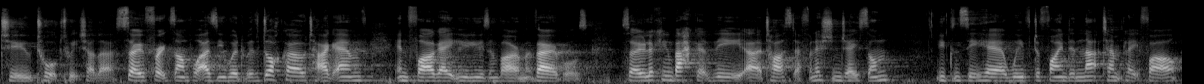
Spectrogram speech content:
to talk to each other. So for example, as you would with Docker, tag env, in Fargate you use environment variables. So looking back at the uh, task definition JSON, you can see here we've defined in that template file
